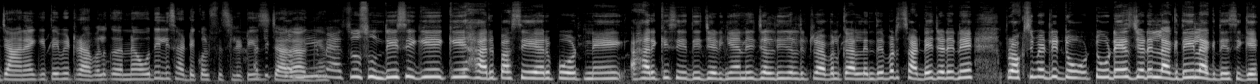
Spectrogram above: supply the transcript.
ਜਾਣਾ ਹੈ ਕਿਤੇ ਵੀ ਟਰੈਵਲ ਕਰਨਾ ਉਹਦੇ ਲਈ ਸਾਡੇ ਕੋਲ ਫੈਸਿਲਿਟੀਆਂ ਜ਼ਿਆਦਾ ਆ ਗਈਆਂ ਮਹਿਸੂਸ ਹੁੰਦੀ ਸੀਗੀ ਕਿ ਹਰ ਪਾਸੇ 에ਅਰਪੋਰਟ ਨੇ ਹਰ ਕਿਸੇ ਦੀ ਜਿਹੜੀਆਂ ਨੇ ਜਲਦੀ ਜਲਦੀ ਟਰੈਵਲ ਕਰ ਲੈਂਦੇ ਬਟ ਸਾਡੇ ਜਿਹੜੇ ਨੇ ਅਪਰੋਕਸੀਮੇਟਲੀ 2 ਡੇਜ਼ ਜਿਹੜੇ ਲੱਗਦੇ ਹੀ ਲੱਗਦੇ ਸੀਗੇ।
